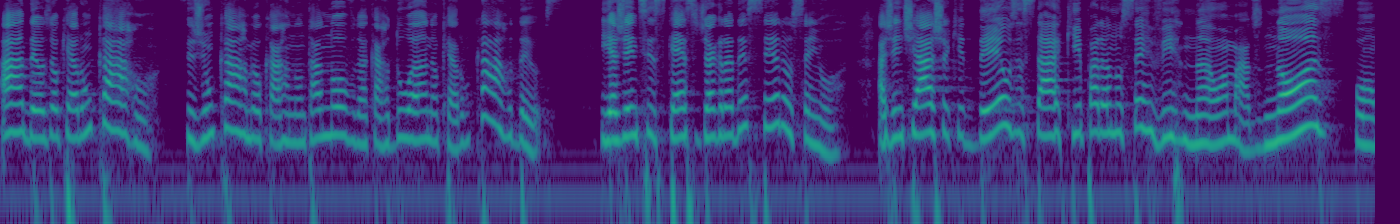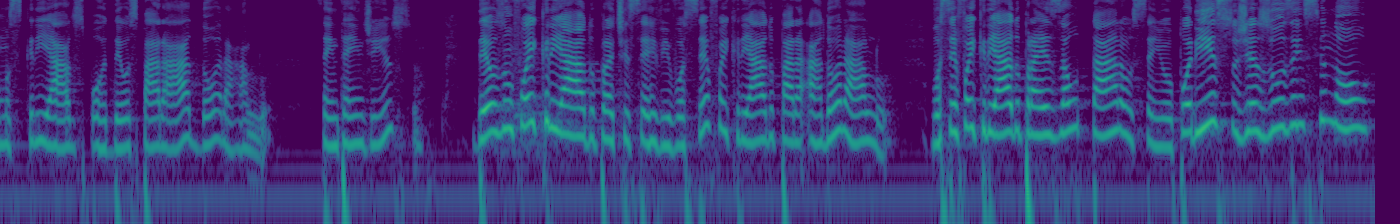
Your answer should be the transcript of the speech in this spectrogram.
Ah, Deus, eu quero um carro. Preciso de um carro. Meu carro não está novo, não é carro do ano. Eu quero um carro, Deus. E a gente se esquece de agradecer ao Senhor. A gente acha que Deus está aqui para nos servir. Não, amados. Nós fomos criados por Deus para adorá-lo. Você entende isso? Deus não foi criado para te servir, você foi criado para adorá-lo. Você foi criado para exaltar ao Senhor. Por isso, Jesus ensinou:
